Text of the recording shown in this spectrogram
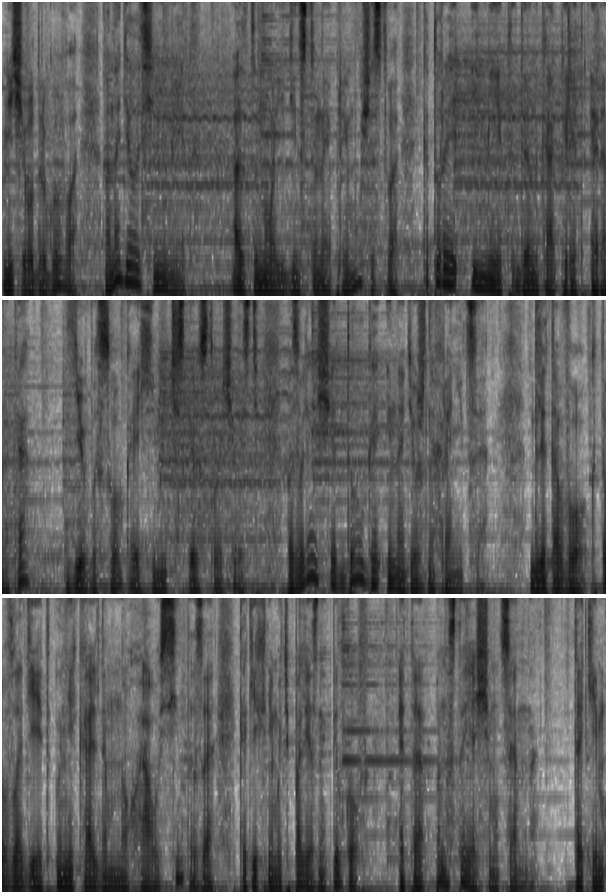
Ничего другого она делать не умеет – Одно единственное преимущество, которое имеет ДНК перед РНК, ее высокая химическая устойчивость, позволяющая долго и надежно храниться. Для того, кто владеет уникальным ноу-хау синтеза каких-нибудь полезных белков, это по-настоящему ценно. Таким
